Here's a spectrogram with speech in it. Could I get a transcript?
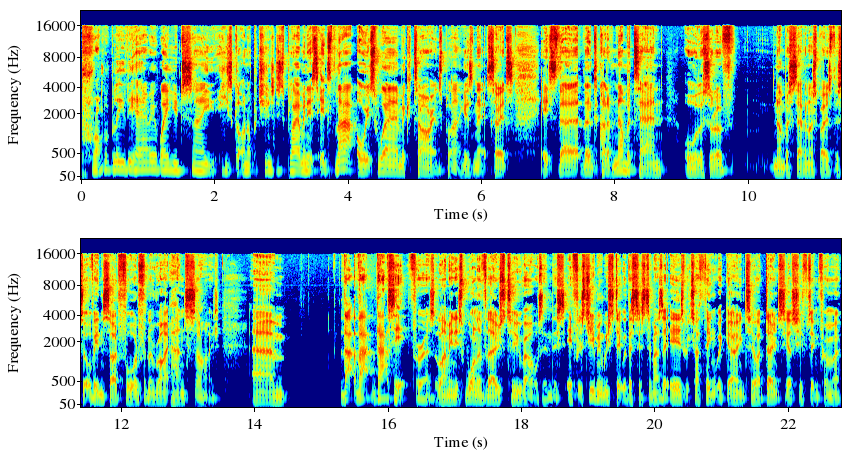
probably the area where you'd say he's got an opportunity to play. I mean, it's it's that or it's where Mkhitaryan's playing, isn't it? So it's it's the the kind of number ten or the sort of number seven, I suppose, the sort of inside forward from the right hand side. Um, that that that's it for us. I mean, it's one of those two roles in this. If assuming we stick with the system as it is, which I think we're going to, I don't see us shifting from a,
